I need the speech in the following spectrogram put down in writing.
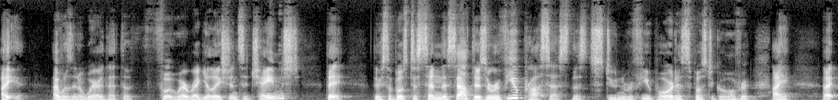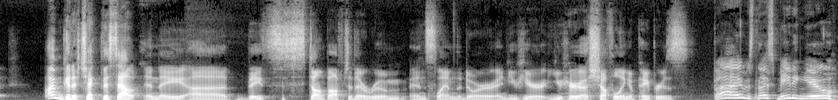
I I wasn't aware that the footwear regulations had changed. They they're supposed to send this out. There's a review process. The student review board is supposed to go over. I I I'm gonna check this out. And they uh they stomp off to their room and slam the door. And you hear you hear a shuffling of papers. Bye. It was nice meeting you.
